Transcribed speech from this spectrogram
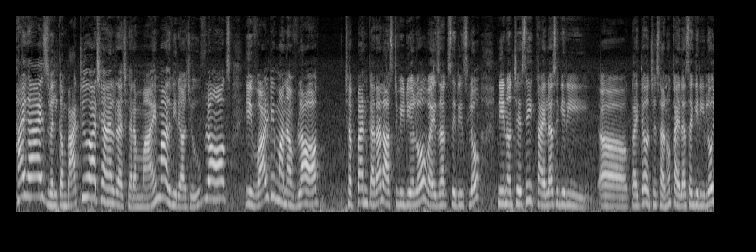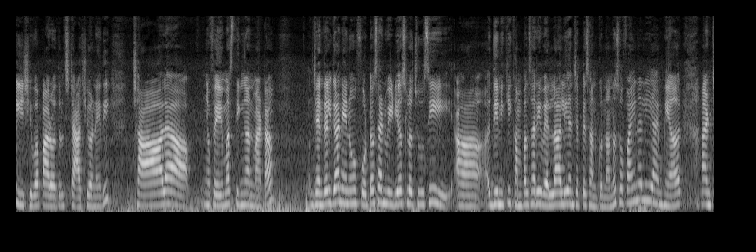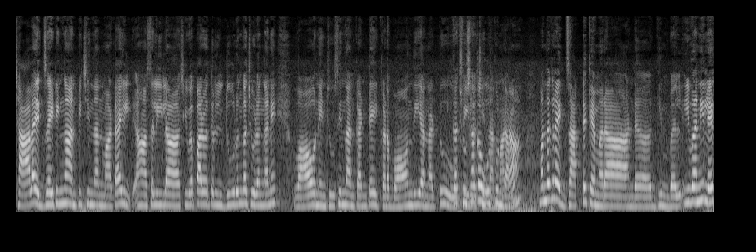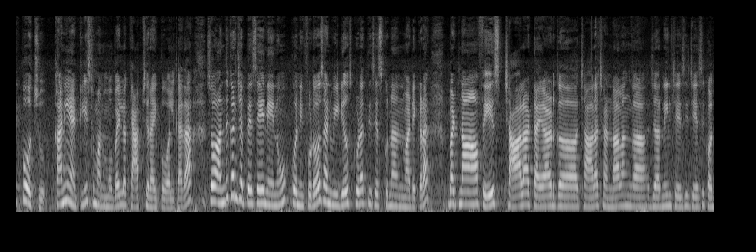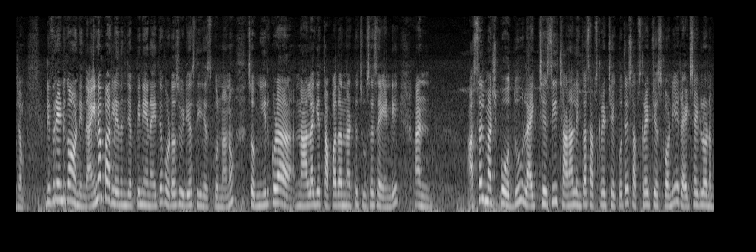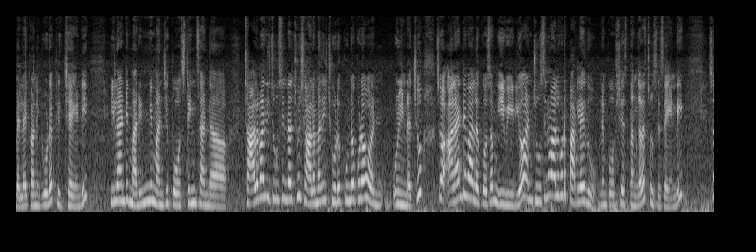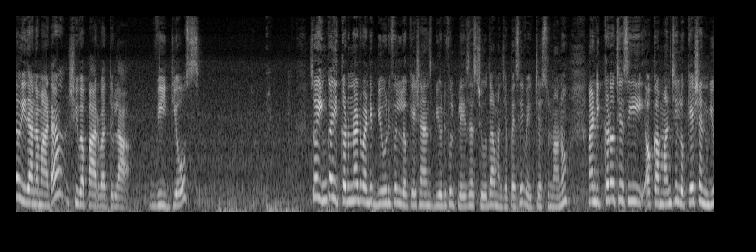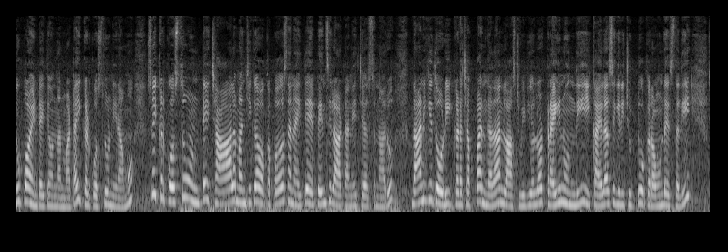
Hi guys welcome back to our channel రాజకరమ్మాయి Madhaviraju vlogs ఇవాళ మన vlog చెప్పాను కదా లాస్ట్ వీడియోలో వైజాగ్ సిరీస్లో నేను వచ్చేసి కైలాసగిరి అయితే వచ్చేసాను. కైలాసగిరిలో ఈ శివ పార్వతుల స్టాచ్యూ అనేది చాలా ఫేమస్ థింగ్ అనమాట జనరల్గా నేను ఫొటోస్ అండ్ వీడియోస్లో చూసి దీనికి కంపల్సరీ వెళ్ళాలి అని చెప్పేసి అనుకున్నాను. So finally I'm here. And చాలా ఎగ్జైటింగ్గా అనిపించింది అనమాట అసలు ఇలా శివపార్వతుల్ని దూరంగా చూడంగానే వావ్ నేను చూసిన దానికంటే ఇక్కడ బాగుంది అన్నట్టు చూసాక ఊరుకుంటామా? మన దగ్గర ఎగ్జాక్ట్ కెమెరా అండ్ గింబల్ ఇవన్నీ లేకపోవచ్చు. కానీ అట్లీస్ట్ మన మొబైల్లో క్యాప్చర్ అయిపోవాలి కదా. సో అందుకని చెప్పేసి నేను కొన్ని ఫొటోస్ అండ్ వీడియోస్ కూడా తీసేసుకున్నాను అనమాట ఇక్కడ. బట్ నా ఫేస్ చాలా టయర్డ్గా చాలా చండాలంగా జర్నీలు చేసి చేసి కొంచెం డిఫరెంట్గా ఉండింది. అయినా పర్లేదని చెప్పి నేనైతే ఫొటోస్ వీడియోస్ తీసేసుకున్నాను. సో మీరు కూడా నాలాగే తప్పదన్నట్టు చూసేసేయండి. అండ్ అస్సలు మర్చిపోవద్దు. లైక్ చేసి ఛానల్ ఇంకా సబ్స్క్రైబ్ చేయకపోతే సబ్స్క్రైబ్ చేసుకోండి. రైట్ సైడ్లో ఉన్న బెల్ ఐకాన్కి కూడా క్లిక్ చేయండి. ఇలాంటి మరిన్ని మంచి పోస్టింగ్స్ అండ్ చాలామంది చూసిండొచ్చు చాలామంది చూడకుండా కూడా ఉండొచ్చు సో అలాంటి వాళ్ళ కోసం ఈ వీడియో అండ్ చూసిన వాళ్ళు కూడా పర్లేదు నేను పోస్ట్ చేస్తాను కదా చూసేసేయండి. సో ఇది అన్నమాట శివ పార్వతుల వీడియోస్. సో ఇంకా ఇక్కడ ఉన్నటువంటి బ్యూటిఫుల్ లొకేషన్స్ బ్యూటిఫుల్ ప్లేసెస్ చూద్దామని చెప్పేసి వెయిట్ చేస్తున్నాను. అండ్ ఇక్కడ వచ్చేసి ఒక మంచి లొకేషన్ వ్యూ పాయింట్ అయితే ఉందన్నమాట. ఇక్కడికి వస్తూ ఉండినాము. సో ఇక్కడికి వస్తూ ఉంటే చాలా మంచిగా ఒక పర్సన్ అయితే పెన్సిల్ ఆర్ట్ అనేది చేస్తున్నారు. దానికి తోడు ఇక్కడ చెప్పాను కదా లాస్ట్ వీడియోలో ట్రైన్ ఉంది. ఈ కైలాసగిరి చుట్టూ ఒక రౌండ్ వేస్తుంది.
